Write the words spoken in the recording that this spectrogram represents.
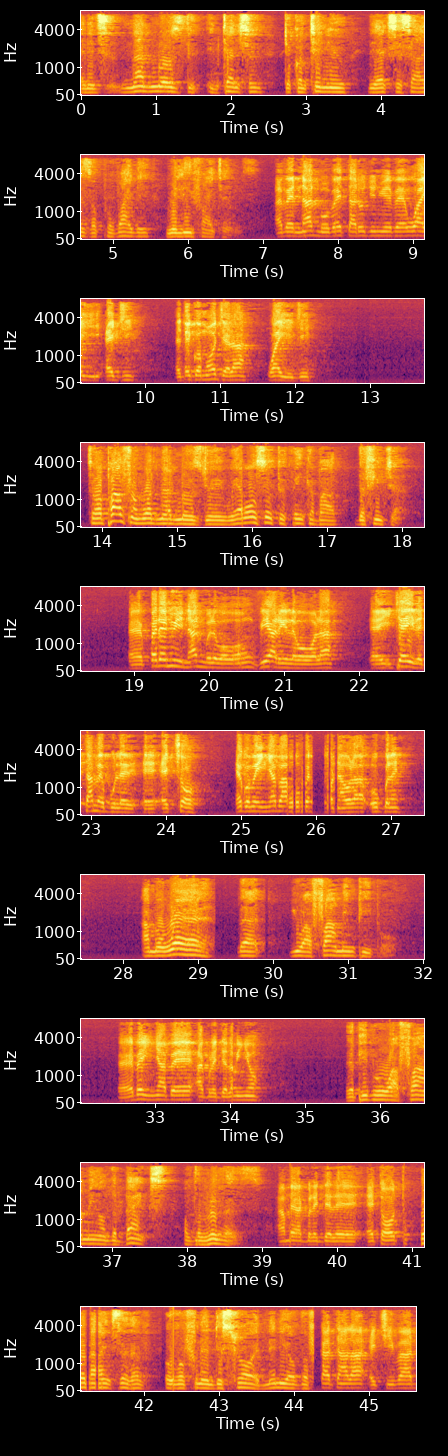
And it's NADMO's intention to continue the exercise of providing relief items. abe nadmo be taɖodzi nyuie be woayi edzi wodze la woayi dzi So apart from what NADMO is doing, we have also to think about the future. Eh, kpe ɖe nu yi nadmo le wɔwɔm le wɔwɔ la eh, yi yi le tame bu le etsɔ egɔme yi nya be amewo ƒe la wogblẽ I'm aware that you are farming people. Eh, ebe yi nya be agbledela mi nyɔ The people who are farming on the banks of the rivers, ame etɔwo to the banks that have overflown and destroyed many of the. katã la etsi va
